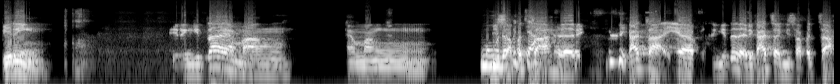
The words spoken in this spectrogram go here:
piring piring kita emang emang bisa pecah. pecah dari kaca iya piring kita dari kaca bisa pecah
